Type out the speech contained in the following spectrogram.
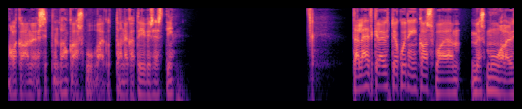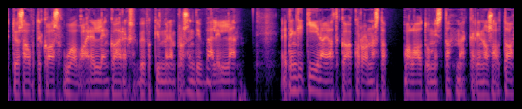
alkaa myös sitten tuohon kasvuun vaikuttaa negatiivisesti – Tällä hetkellä yhtiö kuitenkin kasvaa ja myös muualla yhtiö saavutti kasvua vaihdelleen 8-10 prosentin välillä. Etenkin Kiina jatkaa koronasta palautumista Mäkkärin osalta.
